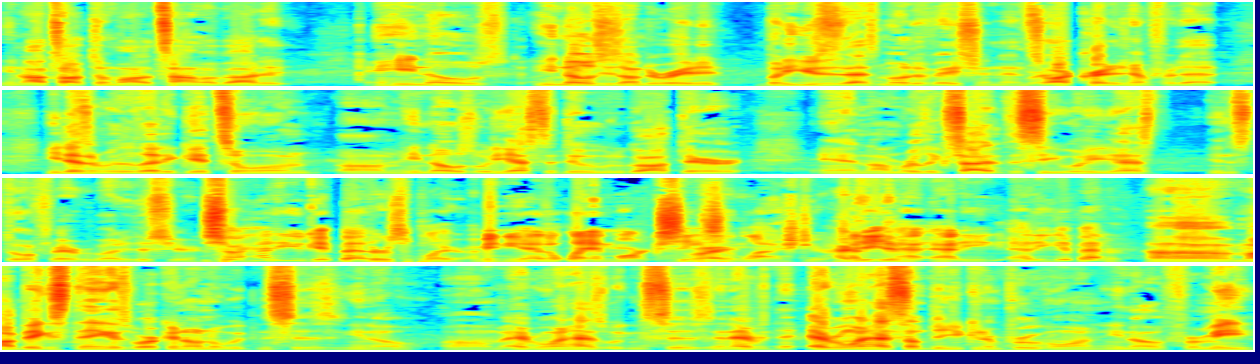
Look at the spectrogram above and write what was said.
you know, I talk to him all the time about it, and he knows, he knows he's underrated, but he uses it as motivation, and so I credit him for that. He doesn't really let it get to him. Um, he knows what he has to do to go out there, and I'm really excited to see what he has in store for everybody this year. So how do you get better as a player? I mean, you had a landmark season Right. last year. How do you you, get- how, how do you how do you get better? Uh, my biggest thing is working on the weaknesses. You know, um, everyone has weaknesses, and everything. Everyone has something you can improve on. You know, for me,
